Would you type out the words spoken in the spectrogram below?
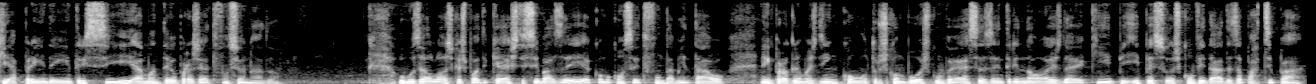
que aprendem entre si a manter o projeto funcionando. O Museológicas Podcast se baseia, como conceito fundamental, em programas de encontros com boas conversas entre nós da equipe e pessoas convidadas a participar.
